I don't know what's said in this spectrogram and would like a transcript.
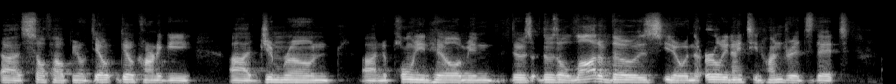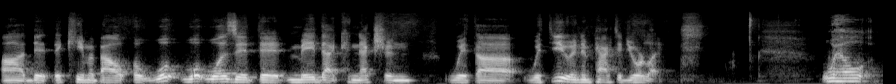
uh, self-help. You know, Dale, Dale Carnegie, uh, Jim Rohn, uh, Napoleon Hill. I mean, there's there's a lot of those. You know, in the early 1900s that uh, that that came about. But what what was it that made that connection with uh, with you and impacted your life? Well,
